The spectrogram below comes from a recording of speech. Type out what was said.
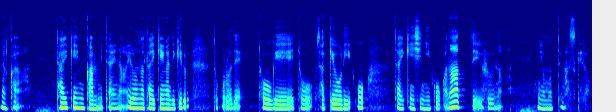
なんか体験感みたいないろんな体験ができるところで陶芸と裂織りを体験しに行こうかなっていうふうなに思ってますけど。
